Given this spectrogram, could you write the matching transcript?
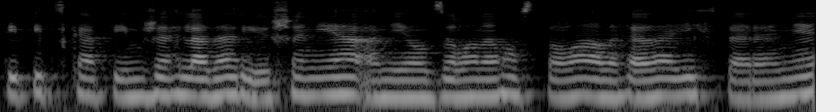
typická tým, že hľadá riešenia a nie od zeleného stola, ale hľadá ich v teréne.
